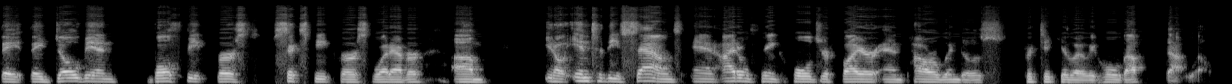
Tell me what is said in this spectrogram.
they they dove in both feet first, six feet first, whatever, um, you know, into these sounds. And I don't think Hold Your Fire and Power Windows particularly hold up that well.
